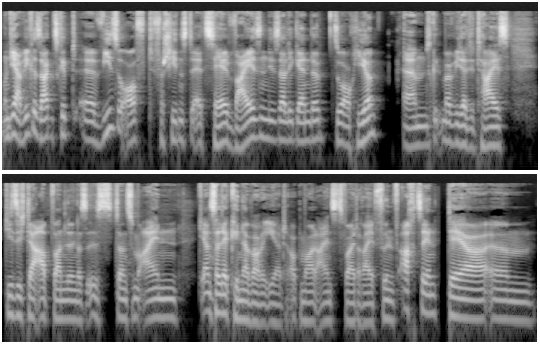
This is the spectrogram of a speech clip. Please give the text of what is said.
Und ja, wie gesagt, es gibt äh, wie so oft verschiedenste Erzählweisen dieser Legende, so auch hier. Ähm, es gibt immer wieder Details, die sich da abwandeln. Das ist dann zum einen die Anzahl der Kinder variiert, ob mal 1, 2, 3, 5, 18. Der ähm,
